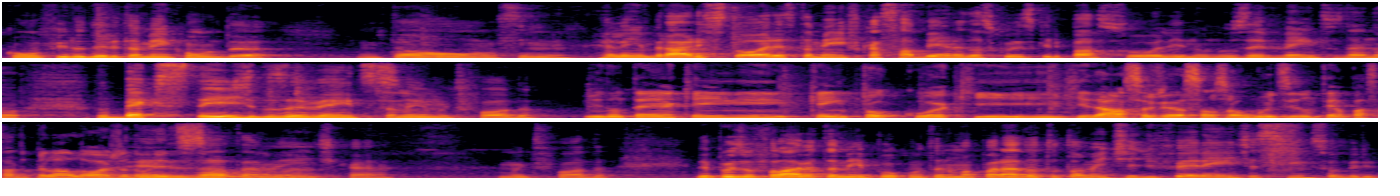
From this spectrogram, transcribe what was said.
com o filho dele também, com o Dan. Então, assim, relembrar histórias, também ficar sabendo das coisas que ele passou ali no- nos eventos, né? No, no backstage dos eventos também, Sim. muito foda. E não tenha quem, quem tocou aqui e que da nossa geração são muitos e não tenha passado pela loja do do Som, né, mano? Exatamente, cara. Muito foda. Depois o Flávio também, pô, contando uma parada totalmente diferente, assim, sobre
